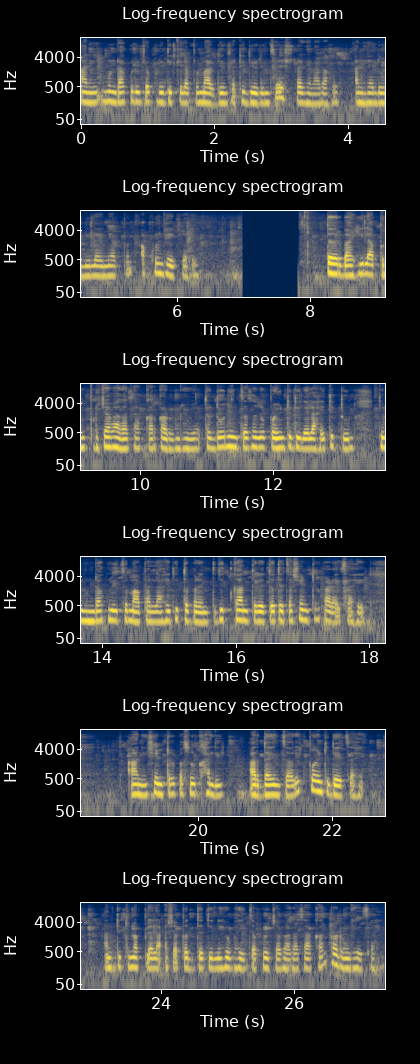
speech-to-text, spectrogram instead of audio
आणि मुंडाकुलीच्या पुढे देखील आपण मार्जिनसाठी दीड इंच एक्स्ट्रा घेणार आहोत. आणि ह्या दोन्ही लाईनी आपण आखून घ्यायची आहे. तर बाहीला आपण पुढच्या भागाचा आकार काढून घेऊया. तर दोन इंचाचा जो पॉईंट दिलेला आहे तिथून ते मुंडाखुलीचं माप आहे तिथंपर्यंत. जितकं अंतर येतं त्याचा सेंटर काढायचा आहे. आणि सेंटरपासून खाली अर्धा इंचावर एक पॉईंट द्यायचा आहे. आणि तिथून आपल्याला अशा पद्धतीने हे बाहीचा पुढच्या भागाचा आकार काढून घ्यायचा आहे.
